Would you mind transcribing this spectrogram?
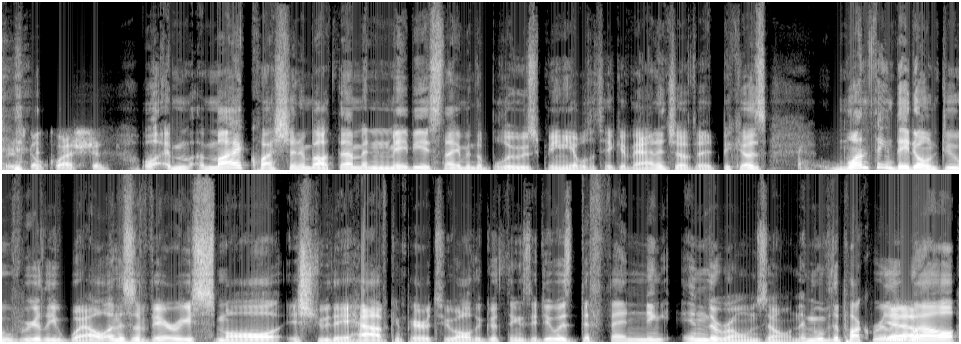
There's no question. well, my question about them, and maybe it's not even the Blues being able to take advantage of it, because one thing they don't do really well, and this is a very small issue they have compared to all the good things they do, is defending in their own zone. They move the puck really Yeah. well,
